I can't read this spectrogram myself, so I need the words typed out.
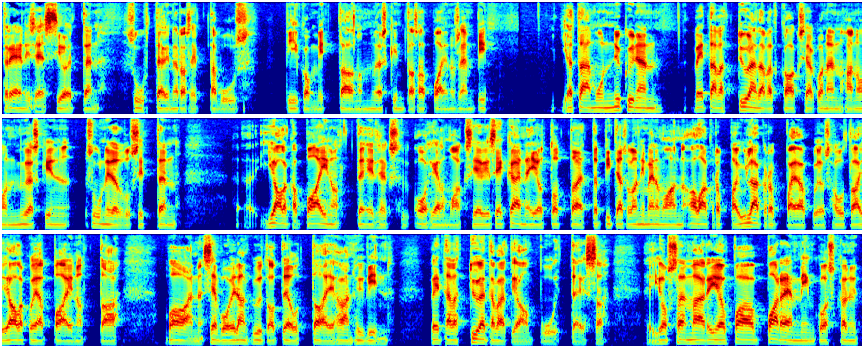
treenisessioiden suhteellinen rasittavuus viikon mittaan on myöskin tasapainoisempi. Ja tämä mun nykyinen vetävät työntävät kaksijakonenhan on myöskin suunniteltu sitten jalkapainotteiseksi ohjelmaksi, eli sekään ei ole totta, että pitäisi olla nimenomaan alakroppa yläkroppa joku, jos halutaan jalkoja painottaa, vaan se voidaan kyllä toteuttaa ihan hyvin vetävät työtävät jaon puitteissa. Jossain määrin jopa paremmin, koska nyt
